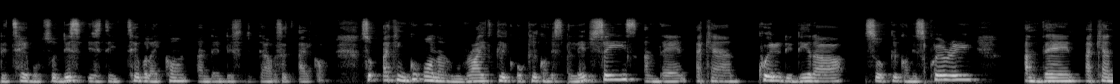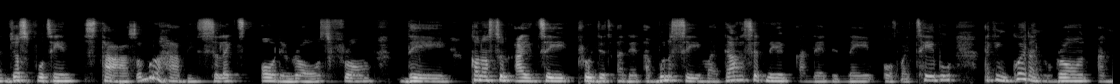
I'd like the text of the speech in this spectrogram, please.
the table. So this is the table icon and then this is the dataset icon. So I can go on and right click or click on this ellipses and then I can query the data. So click on this query and then I can just put in stars. I'm going to have the select all the rows from the Cornerstone IT project and then I'm going to say my dataset name and then the name of my table. I can go ahead and run and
